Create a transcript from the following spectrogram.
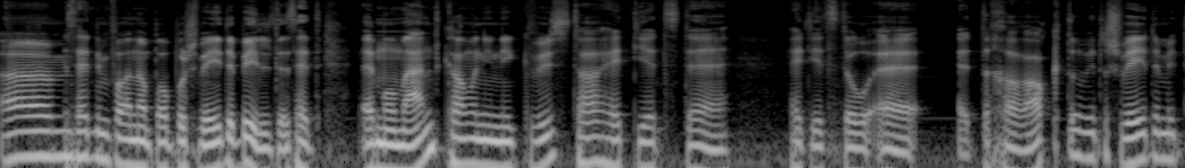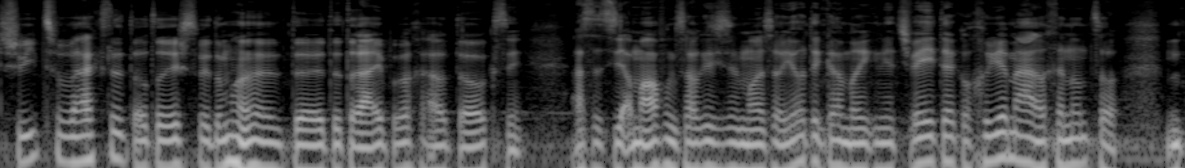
Ähm, Es hat im Fall noch apropos Schwedenbild. Es hat einen Moment gehabt, wo ich nicht gewusst habe, hat jetzt, äh, hat jetzt da, äh, der Charakter wieder Schweden mit der Schweiz verwechselt oder ist es wieder mal der, der Dreibuchautor gewesen? Also sie, am Anfang sagen sie mal so, ja, dann gehen wir irgendwie in Schweden gehen Kühe melken und so. Und,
